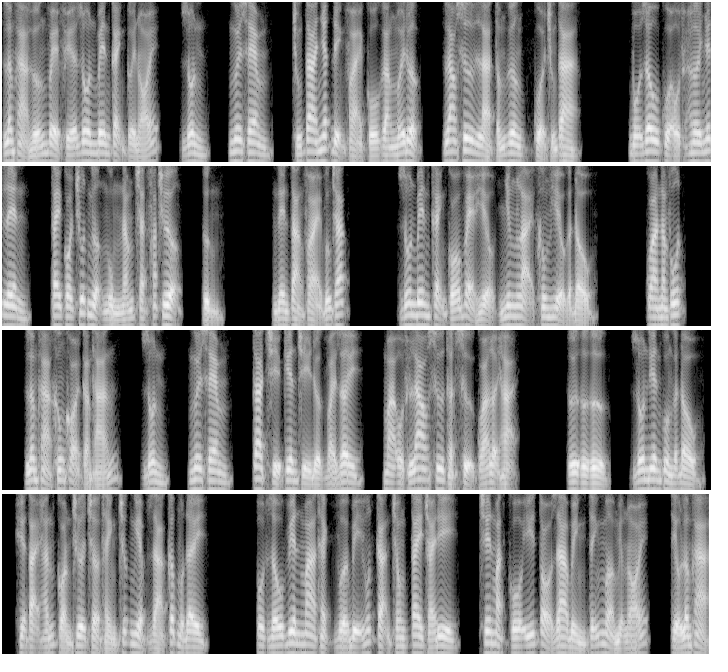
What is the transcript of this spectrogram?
lâm khả hướng về phía john bên cạnh cười nói, john, ngươi xem, chúng ta nhất định phải cố gắng mới được, lao sư là tấm gương của chúng ta. Bộ râu của ột hơi nhét lên, tay có chút ngượng ngùng nắm chặt phát trượng ừng nền tảng phải vững chắc. John bên cạnh có vẻ hiểu nhưng lại không hiểu gật đầu. Qua năm phút, lâm khả không khỏi cảm thán, john, ngươi xem, ta chỉ kiên trì được vài giây, mà ột lao sư thật sự quá lợi hại. Ừ ừ ừ john điên cuồng gật đầu hiện tại hắn còn chưa trở thành chức nghiệp giả cấp một đây. Ột dấu viên ma thạch vừa bị hút cạn trong tay trái đi, trên mặt cố ý tỏ ra bình tĩnh mở miệng nói, tiểu lâm khả,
